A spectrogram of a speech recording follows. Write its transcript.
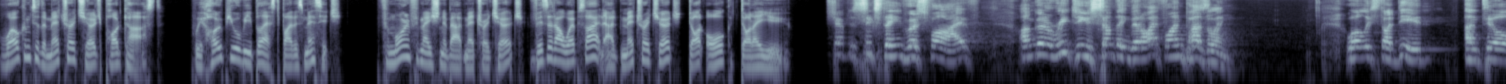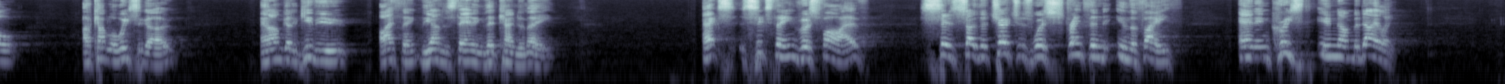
Welcome to the Metro Church podcast. We hope you will be blessed by this message. For more information about Metro Church, visit our website at metrochurch.org.au. chapter 16, verse 5, I'm going to read to you something that I find puzzling. Well, at least I did until a couple of weeks ago. And I'm going to give you, I think, the understanding that came to me. Acts 16, verse 5 says, So the churches were strengthened in the faith and increased in number daily.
